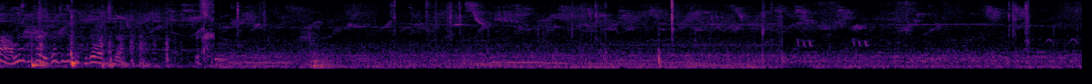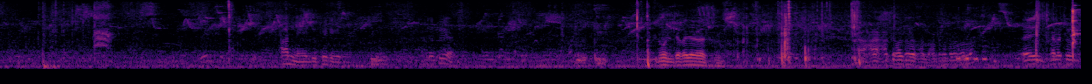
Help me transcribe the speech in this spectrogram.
না, আমি কোথায় রেখেছি কিন্তু খুঁজে পাচ্ছি না। আর নেই দুটোই দুটোই আছে। কোন জায়গা জায়গা আছে? হাতে কথা ভালো হাতে কথা ভালো এই খেলা চলছে।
